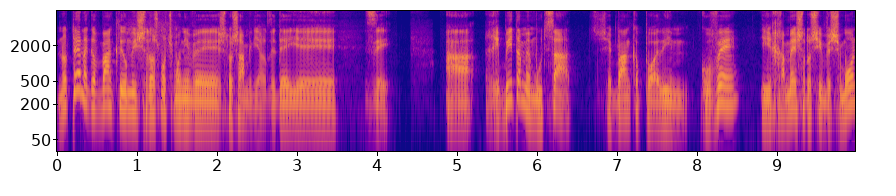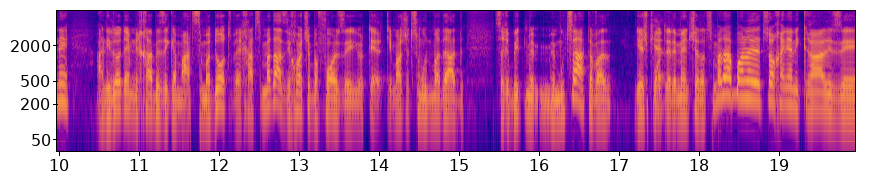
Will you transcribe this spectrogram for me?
נותן, אגב בנק לאומי 383 מיליארד, זה די אה, זה. הריבית הממוצעת שבנק הפועלים גובה היא 5.38, אני לא יודע אם נכלל בזה גם ההצמדות ואיך ההצמדה, אז יכול להיות שבפועל זה יותר, כי מה שצמוד מדד זה ריבית ממוצעת, אבל יש פה כן. עוד אלמנט של הצמדה, בואו לצורך העניין נקרא לזה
